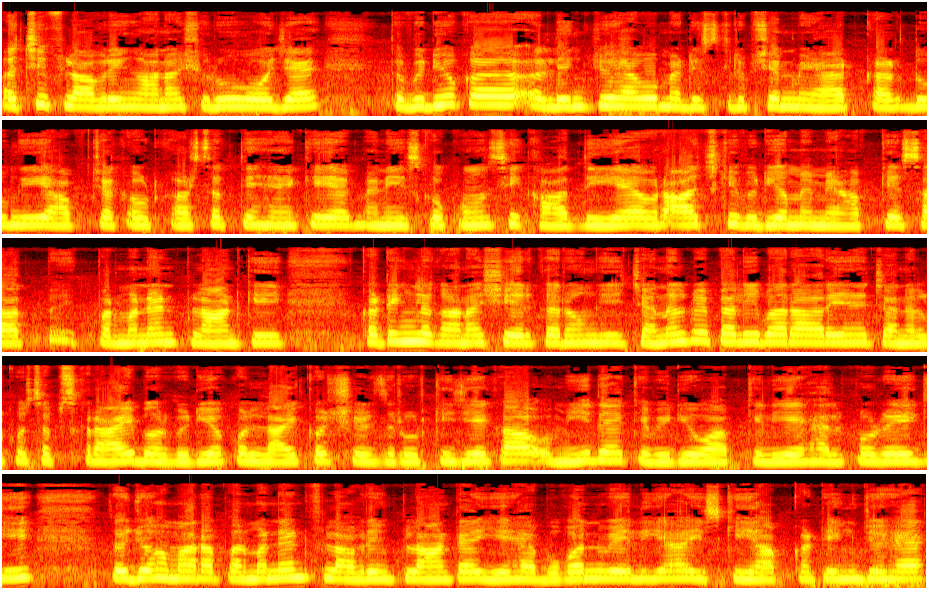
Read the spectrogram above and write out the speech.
अच्छी फ्लावरिंग आना शुरू हो जाए। तो वीडियो का लिंक जो है वो मैं डिस्क्रिप्शन में ऐड कर दूँगी। आप चेकआउट कर सकते हैं कि मैंने इसको कौन सी खाद दी है। और आज की वीडियो में मैं आपके साथ परमानेंट प्लांट की कटिंग लगाना शेयर करूँगी। चैनल पर पहली बार आ रहे हैं, चैनल को सब्सक्राइब और वीडियो को लाइक और शेयर ज़रूर कीजिएगा। उम्मीद है कि वीडियो आपके लिए हेल्पफुल रहेगी। तो जो हमारा परमानेंट फ्लावरिंग प्लांट है, ये है बुगन वेलिया इसकी आप कटिंग जो है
